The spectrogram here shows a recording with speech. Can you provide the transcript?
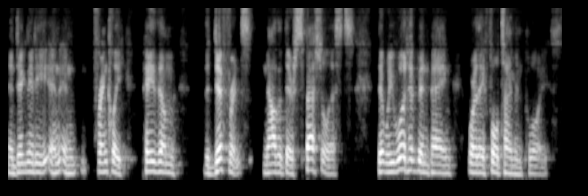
and dignity and, and frankly, pay them the difference now that they're specialists that we would have been paying were they full-time employees.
